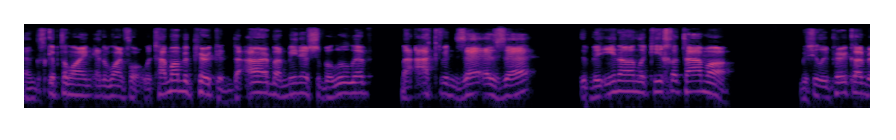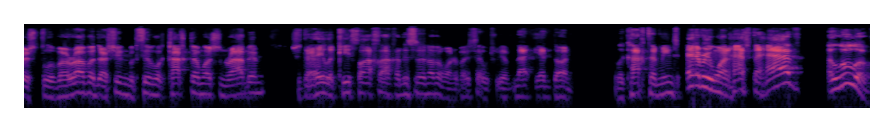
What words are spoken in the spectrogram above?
and skip the line, end of line four. With Tamam Pirkin, the Arba Mina Shabalulev, Ma'akvin Ze Eze, the Ve'inon Lakicha Tama, Bishili Pirkan, Bishluvarava, Darshin Maksiv Lakachtam, Lashon Rabim, Shitahe Lakicha Achlach, and this is another one, I said, which we have not yet done. Lakachta means everyone has to have a lulav.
